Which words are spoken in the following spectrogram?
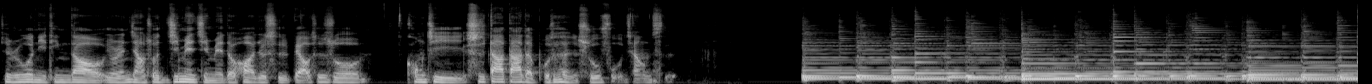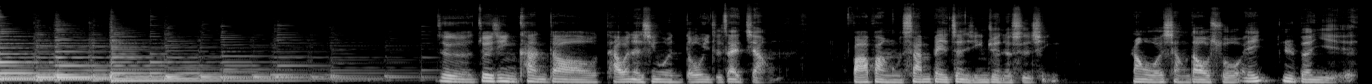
就如果你听到有人讲说“吉美吉美”的话，就是表示说空气湿哒哒的，不是很舒服这样子。最近看到台湾的新闻都一直在讲发放三倍振兴券的事情，让我想到说，哎，日本也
